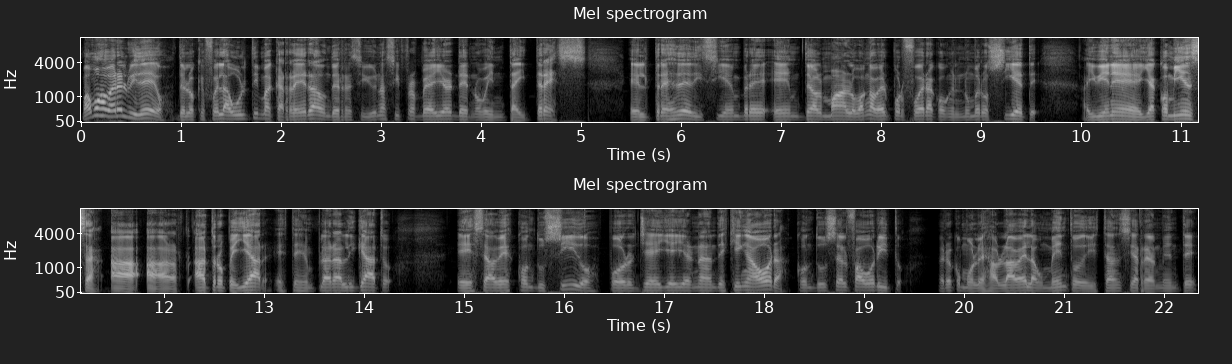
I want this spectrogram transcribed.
Vamos a ver el video de lo que fue la última carrera donde recibió una cifra Bayer de 93 el 3 de diciembre en Del Mar. Lo van a ver por fuera con el número 7. Ahí viene, ya comienza a, atropellar este ejemplar aligato esa vez conducido por JJ Hernández, quien ahora conduce el favorito pero como les hablaba, el aumento de distancia realmente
